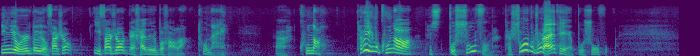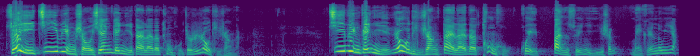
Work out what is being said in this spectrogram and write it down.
婴幼儿都有发烧，一发烧这孩子就不好了，吐奶，啊，哭闹。他为什么哭闹啊？他不舒服嘛，他说不出来，他也不舒服。所以，疾病首先给你带来的痛苦就是肉体上的。疾病给你肉体上带来的痛苦会伴随你一生，每个人都一样。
